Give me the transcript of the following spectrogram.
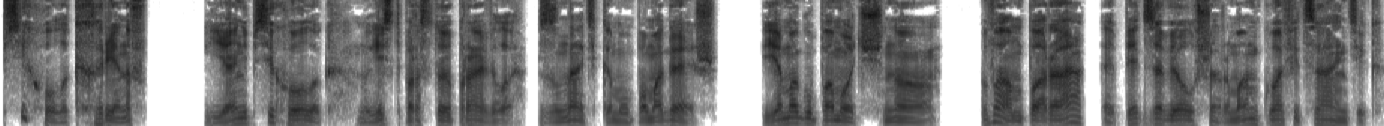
Психолог хренов. Я не психолог, но есть простое правило – знать, кому помогаешь. Я могу помочь, но... Вам пора, опять завел шарманку официантик.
